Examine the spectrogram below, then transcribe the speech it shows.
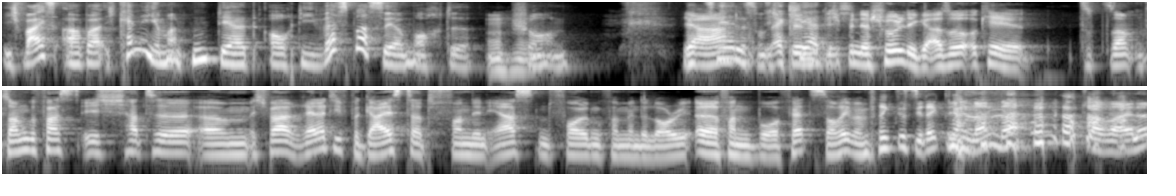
Ich weiß aber, ich kenne jemanden, der auch die Vespas sehr mochte, Sean. Ja, Erzähl es uns, ich erklär bin, dich. Ich bin der Schuldige. Also, okay, zusammen, zusammengefasst, ich hatte, ähm, ich war relativ begeistert von den ersten Folgen von Mandalorian, äh, von Boba Fett, sorry, man bringt es direkt durcheinander mittlerweile.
